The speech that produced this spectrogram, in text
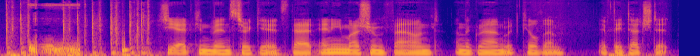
She had convinced her kids that any mushroom found on the ground would kill them if they touched it.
